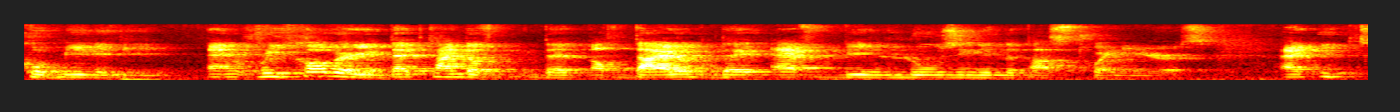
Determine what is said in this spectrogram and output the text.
community and recovering that kind of, that, of dialogue they have been losing in the past 20 years. And it,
